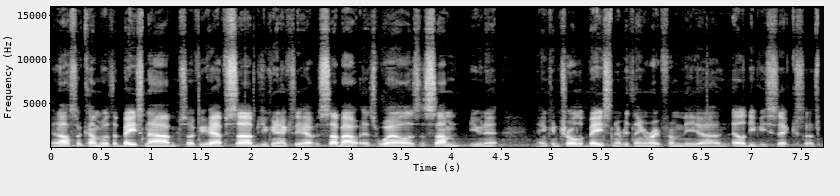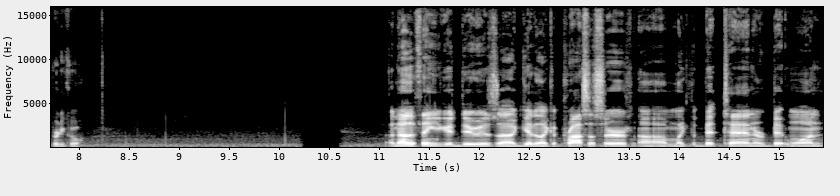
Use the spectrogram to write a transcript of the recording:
It also comes with a bass knob, so if you have subs, you can actually have a sub out as well as a sum unit and control the bass and everything right from the uh, LDV6, so it's pretty cool. Another thing you could do is uh, get like a processor, um, like the bit 10 or bit 1,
